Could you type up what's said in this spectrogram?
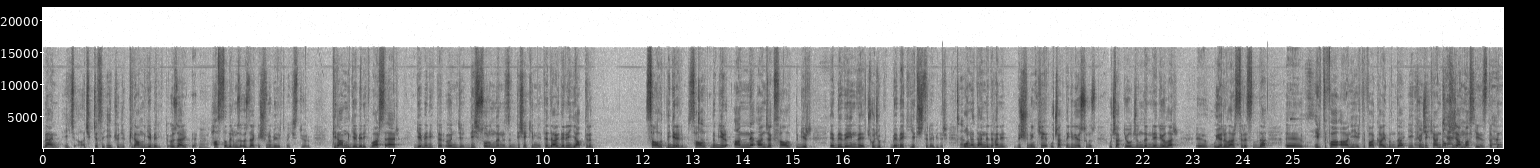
Ben ilk, açıkçası ilk önce planlı gebelikte özellikle hastalarımıza özellikle şunu belirtmek istiyorum. Planlı gebelik varsa eğer gebelikten önce diş sorunlarınızın diş hekimliği tedavilerini yaptırın. Sağlıklı girelim. Sağlıklı bir anne ancak sağlıklı bir ebeveyn ve çocuk bebek yetiştirebilir. Tabii. O nedenle de hani düşünün ki uçakta gidiyorsunuz. Uçak yolculuğunda ne diyorlar e, uyarılar sırasında? E, irtifa ani irtifa kaybında ilk önce, Önce kendi oksijen kendiniz. maskenizi takın.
